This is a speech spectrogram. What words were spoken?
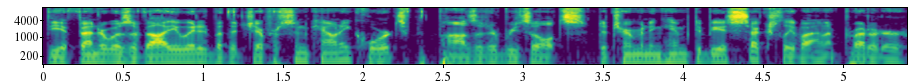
The offender was evaluated by the Jefferson County courts with positive results, determining him to be a sexually violent predator.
